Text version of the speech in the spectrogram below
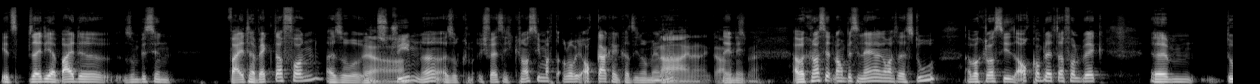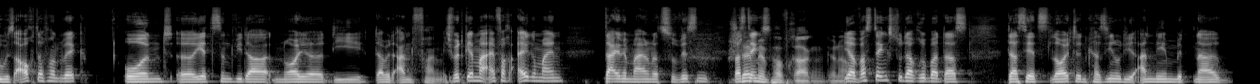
Jetzt seid ihr ja beide so ein bisschen weiter weg davon, also im Ja. Stream, ne? Also ich weiß nicht, Knossi macht, glaube ich, auch gar kein Casino mehr. Ne? Nein, nein, gar Nee, nichts nee. mehr. Aber Knossi hat noch ein bisschen länger gemacht als du, aber Knossi ist auch komplett davon weg. Ähm, du bist auch davon weg. Und äh, jetzt sind wieder neue, die damit anfangen. Ich würde gerne mal einfach allgemein deine Meinung dazu wissen. Was Stell denkst, mir ein paar Fragen, genau. Ja, was denkst du darüber, dass, dass jetzt Leute ein Casino die annehmen mit einer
